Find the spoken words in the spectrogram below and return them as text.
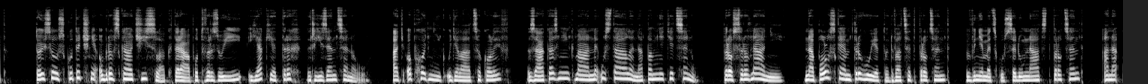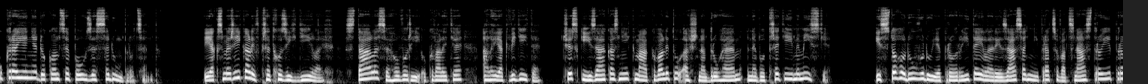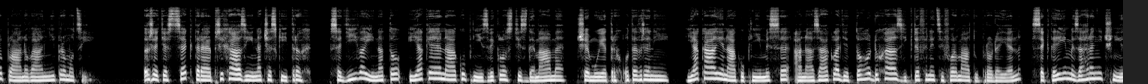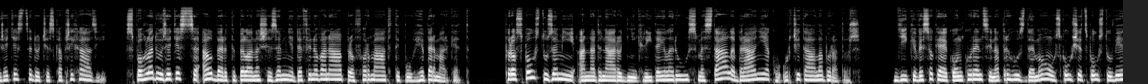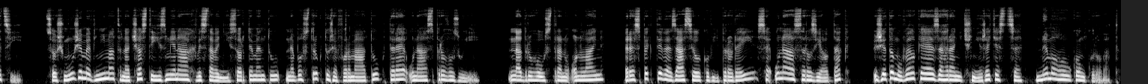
To jsou skutečně obrovská čísla, která potvrzují, jak je trh řízen cenou. Ať obchodník udělá cokoliv, zákazník má neustále na paměti cenu. Pro srovnání, na polském trhu je to 20%, v Německu 17% a na Ukrajině dokonce pouze 7%. Jak jsme říkali v předchozích dílech, stále se hovoří o kvalitě, ale jak vidíte, český zákazník má kvalitu až na druhém nebo třetím místě. I z toho důvodu je pro retailery zásadní pracovat s nástroji pro plánování promocí. Řetězce, které přichází na český trh, se dívají na to, jaké nákupní zvyklosti zde máme, čemu je trh otevřený, jaká je nákupní mise a na základě toho dochází k definici formátu prodejen, se kterými zahraniční řetězce do Česka přichází. Z pohledu řetězce Albert byla naše země definovaná pro formát typu hypermarket. Pro spoustu zemí a nadnárodních retailerů jsme stále bráni jako určitá laboratoř. Díky vysoké konkurenci na trhu zde mohou zkoušet spoustu věcí, což můžeme vnímat na častých změnách vystavení sortimentu nebo struktuře formátu, které u nás provozují. Na druhou stranu online, respektive zásilkový prodej, se u nás rozjel tak, že tomu velké zahraniční řetězce nemohou konkurovat.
